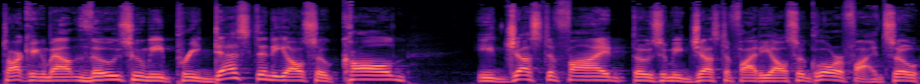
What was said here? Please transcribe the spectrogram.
talking about those whom he predestined, he also called. He justified those whom he justified, he also glorified. So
